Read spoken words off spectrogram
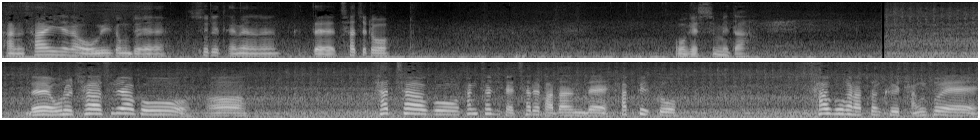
한 4일이나 5일 정도에 수리되면은 그때 찾으러 오겠습니다. 네 오늘 차 수리하고 어, 하차하고 상차지 배차를 받았는데 하필 또 사고가 났던 그 장소에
